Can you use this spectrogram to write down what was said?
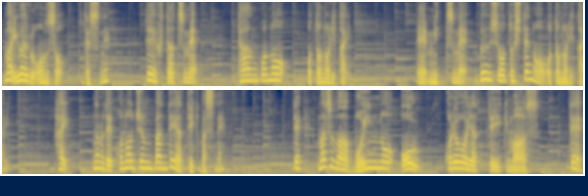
まあ、いわゆる音素ですね。で、2つ目、単語の音の理解。え、3つ目、文章としての音の理解。はい。なので、この順番でやっていきますね。で、まずは母音の追う。これをやっていきます。で、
